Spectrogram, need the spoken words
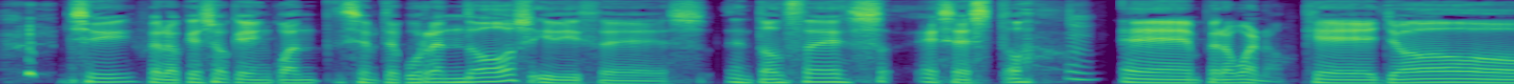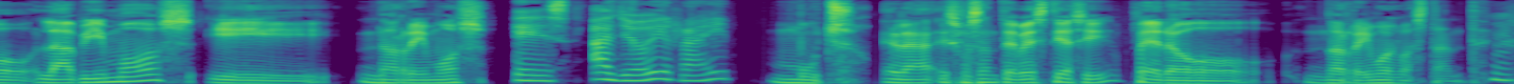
Sí, pero que eso que en cuanto se te ocurren dos y dices, entonces es esto. Mm. Eh, pero bueno, que yo la vimos y nos reímos Es a Joy Ride. Mucho. Era, es bastante bestia, sí, pero nos reímos bastante. Mm.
